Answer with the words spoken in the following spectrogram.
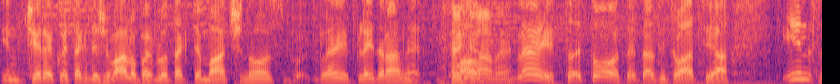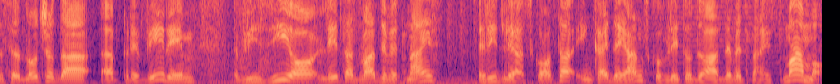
in včeraj, ko je tako deževalo, pa je bilo tako temačno, gledaj, Blade Runner. Ja, ne. Glej, to je to, to je ta situacija. In sem se odločil, da eh, preverim vizijo leta 2019 Ridleya Scotta in kaj dejansko v letu 2019 imamo.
